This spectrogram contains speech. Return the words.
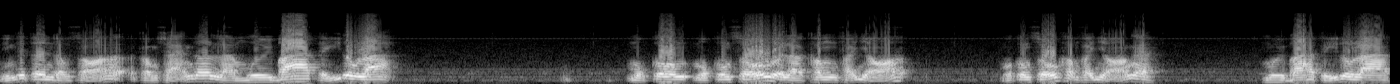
những cái tên đầu sỏ cộng sản đó là 13 tỷ đô la. Một con một con số gọi là không phải nhỏ. Một con số không phải nhỏ nha. 13 tỷ đô la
